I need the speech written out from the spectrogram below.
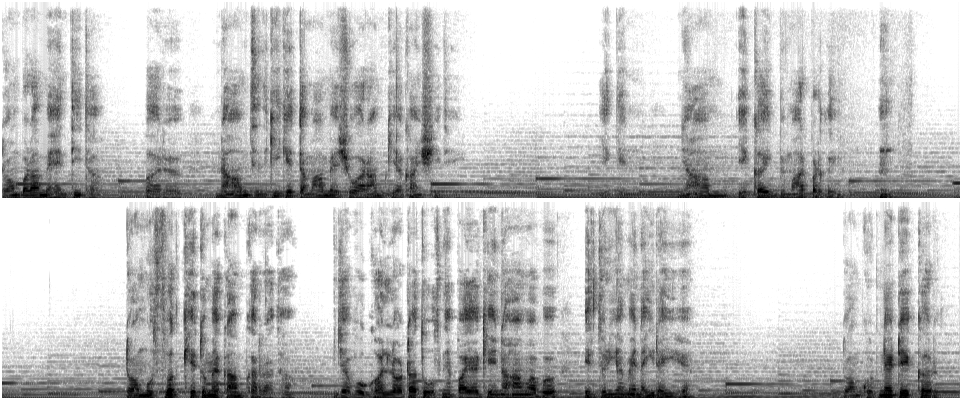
टॉम बड़ा मेहनती था, पर नहाम ज़िंदगी के तमाम ऐशो आराम की आकांक्षी थी। एक दिन नहाम एकाएक बीमार पड़ गई। टॉम उस वक्त खेतों में काम कर रहा था। जब वो घर लौटा तो उसने पाया कि नहाम अब इस दुनिया में नहीं रही है। टॉम घुटने टेक कर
